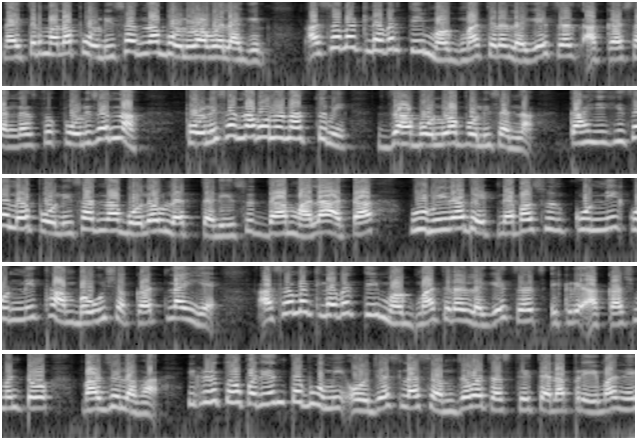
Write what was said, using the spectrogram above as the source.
नाहीतर मला पोलिसांना बोलवावं लागेल. असं म्हटल्यावर ती मग मात्र लगेचच आकाश सांगत पोलिसांना पोलिसांना बोलवणार तुम्ही? जा बोलवा पोलिसांना. काहीही झालं पोलिसांना बोलवलं तरी सुद्धा मला आता भूमीला भेटण्यापासून कुणी कुणी थांबवू शकत नाहीये. असं म्हटल्यावर ती मग मात्र लगेचच इकडे आकाश म्हणतो बाजूला व्हा. इकडे तोपर्यंत भूमी ओजसला समजवत असते त्याला प्रेमाने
